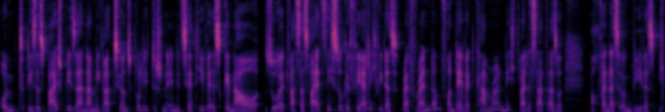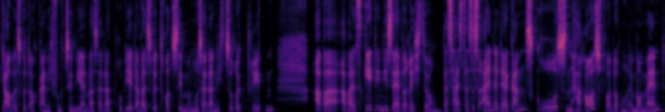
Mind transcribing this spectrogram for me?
Und dieses Beispiel seiner migrationspolitischen Initiative ist genau so etwas. Das war jetzt nicht so gefährlich wie das Referendum von David Cameron, nicht? Weil es hat also, auch wenn das irgendwie, das, ich glaube, es wird auch gar nicht funktionieren, was er da probiert, aber es wird trotzdem, muss er dann nicht zurücktreten. Aber, aber es geht in dieselbe Richtung. Das heißt, das ist eine der ganz großen Herausforderungen im Moment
